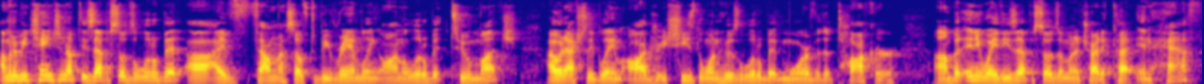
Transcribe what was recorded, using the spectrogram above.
I'm going to be changing up these episodes a little bit. Uh, I've found myself to be rambling on a little bit too much. I would actually blame Audrey. She's the one who's a little bit more of a talker. Um, but anyway, these episodes I'm going to try to cut in half,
